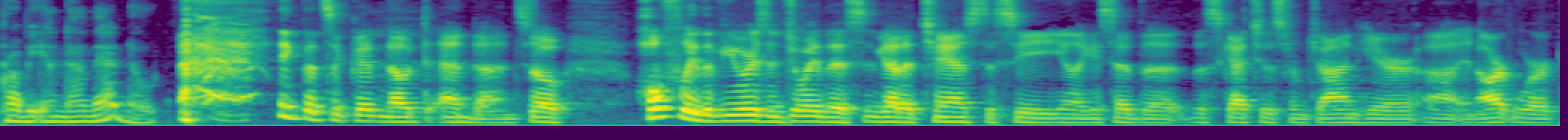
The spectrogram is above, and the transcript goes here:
probably end on that note. I think that's a good note to end on. So hopefully the viewers enjoyed this and got a chance to see, you know, like I said, the, the sketches from John here uh, in artwork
